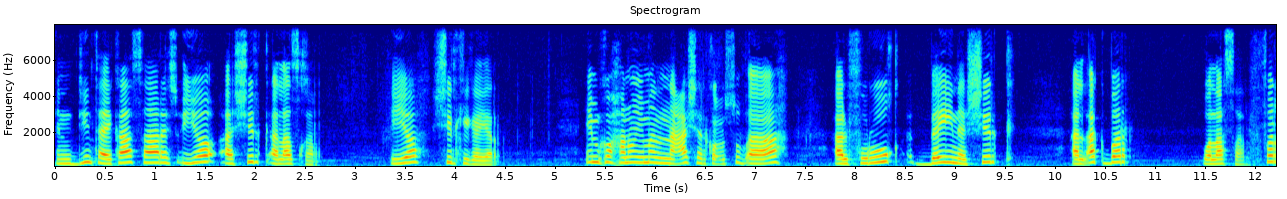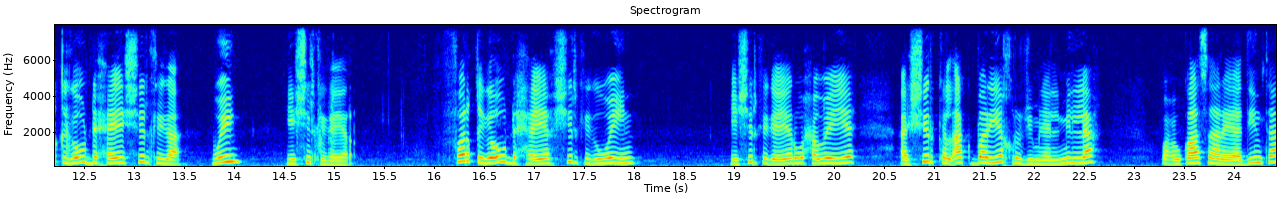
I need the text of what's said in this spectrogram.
in diinta ay kaa saarayso iyo ashirk al asqar iyo shirkiga yar iminka waxaan u imanaynaa casharka cusub ah alfuruuq bayna ashirk al akbar wal asqar farqiga u dhexeeya shirkiga weyn iyo shirkiga yar farqiga u dhexeeya shirkiga weyn iyo shirkiga yar waxa weeye ashirk alakbar yakhruju min almilla waxuu kaa saarayaa diinta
